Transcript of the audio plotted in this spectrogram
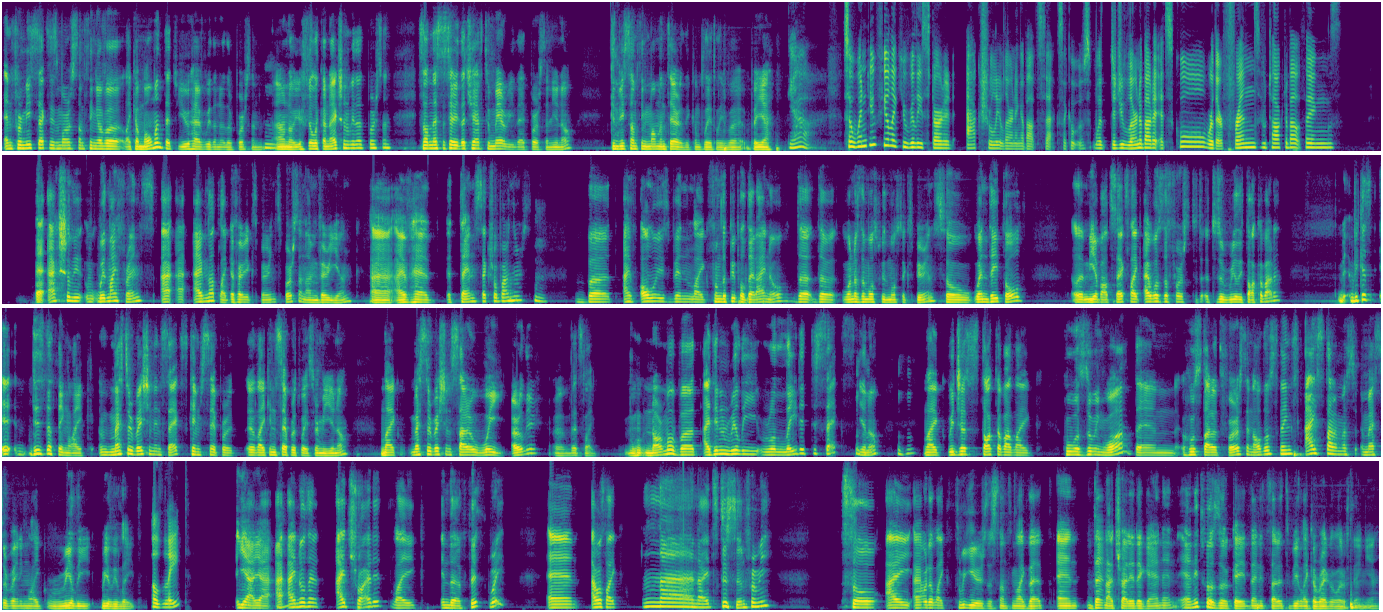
And for me sex is more something of a like a moment that you have with another person. Mm. i don't know you feel a connection with that person. It's not necessary that you have to marry that person you know? It can be something momentarily completely but but yeah. Yeah. So when do you feel like you really started actually learning about sex? Like it was what did you learn about it at school? Were there friends who talked about things? Uh, Actually, with my friends, I, I I'm not like a very experienced person. I'm very young. Uh, I've had uh, ten sexual partners, Hmm. but I've always been like from the people that I know, the the one of the most with most experience. So when they told uh, me about sex, like I was the first to, to really talk about it. Because it, this is the thing, like masturbation and sex came separate, uh, like in separate ways for me, you know. Like masturbation started way earlier. Uh, that's like normal, but I didn't really relate it to sex, you Mhm. know Mhm. like we just talked about like who was doing what and who started first and all those things i started mas- masturbating like really really late Oh, late? yeah yeah I, I know that i tried it like in the fifth grade and i was like nah nah it's too soon for me. So i i waited like three years or something like that. And then i tried it again and and it was okay. Then it started to be like a regular thing yeah.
